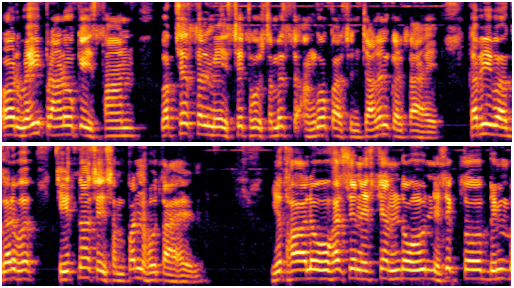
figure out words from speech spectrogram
और वही प्राणों के स्थान, वक्षस्थल में स्थित हो, समस्त अंगों का संचालन करता है। तभी वह गर्भ चेतना से संपन्न होता है। यथालोह से निश्चंदो निषिक्तो बिंब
